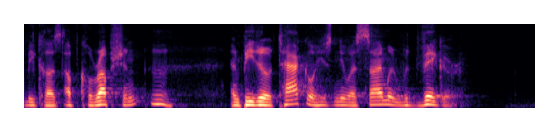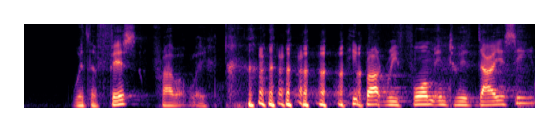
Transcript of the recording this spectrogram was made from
because of corruption. And Peter tackled his new assignment with vigor. With a fist, probably. he brought reform into his diocese,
